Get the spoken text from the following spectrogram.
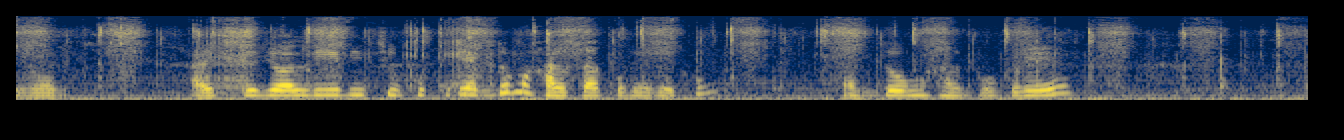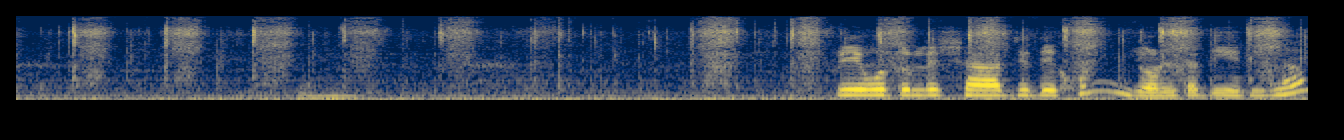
এবার আরেকটু জল দিয়ে দিচ্ছি উপর থেকে একদম হালকা করে, দেখুন। একদম হালকা করে। স্প্রে বোতলের সাহায্যে দেখুন জলটা দিয়ে দিলাম।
